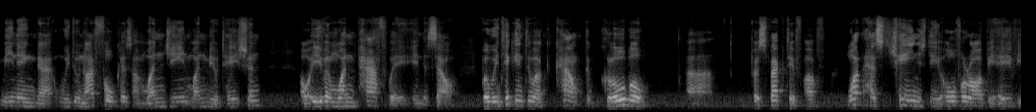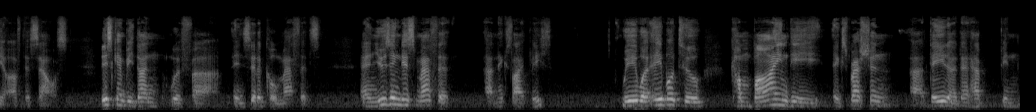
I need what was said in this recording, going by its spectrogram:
meaning that we do not focus on one gene, one mutation, or even one pathway in the cell, but we take into account the global uh, perspective of what has changed the overall behavior of the cells. This can be done with uh, in silico methods. And using this method, uh, next slide, please, we were able to combine the expression uh, data that have been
